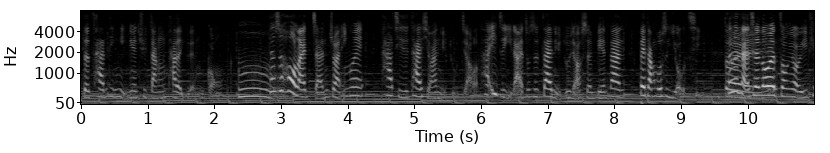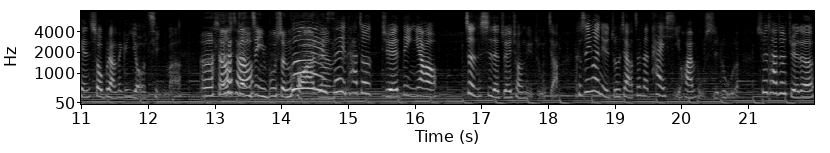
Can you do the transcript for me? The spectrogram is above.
的餐厅里面去当他的员工。嗯，但是后来辗转，因为他其实太喜欢女主角了，他一直以来都是在女主角身边，但被当做是友情。但是男生都会总有一天受不了那个友情嘛，呃，想要所以他想更进一步升华对，所以他就决定要正式的追求女主角。可是因为女主角真的太喜欢朴世路了，所以他就觉得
